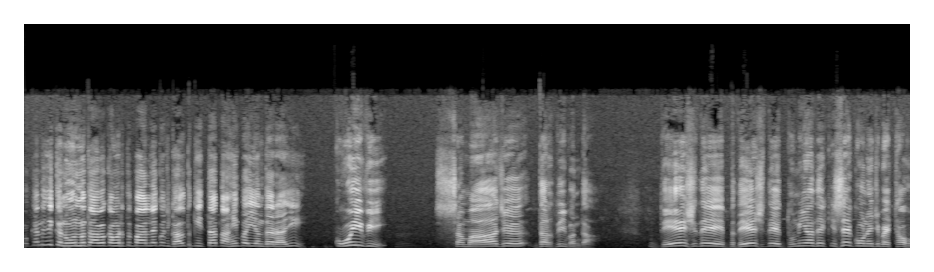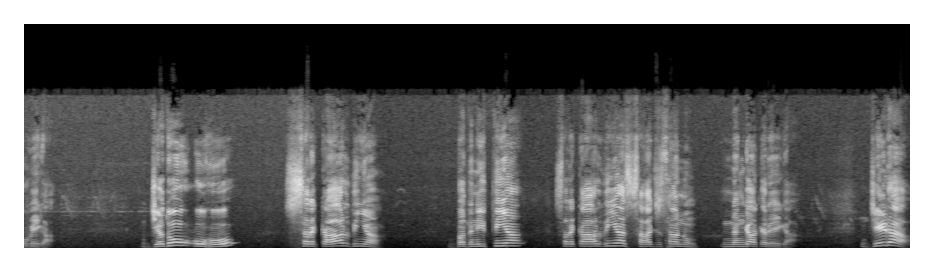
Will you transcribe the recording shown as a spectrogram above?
ਉਹ ਕਹਿੰਦੇ ਜੀ ਕਾਨੂੰਨ ਮੁਤਾਬਕ ਅਮਰਤਪਾਲ ਨੇ ਕੁਝ ਗਲਤ ਕੀਤਾ ਤਾਂ ਹੀ ਭਾਈ ਅੰਦਰ ਆ ਜੀ। ਕੋਈ ਵੀ ਸਮਾਜ ਦਰਦੀ ਬੰਦਾ ਦੇਸ਼ ਦੇ ਵਿਦੇਸ਼ ਦੇ ਦੁਨੀਆ ਦੇ ਕਿਸੇ ਕੋਨੇ 'ਚ ਬੈਠਾ ਹੋਵੇਗਾ ਜਦੋਂ ਉਹ ਸਰਕਾਰ ਦੀਆਂ ਬਦਨੀਤੀਆਂ, ਸਰਕਾਰ ਦੀਆਂ ਸਾਜ਼ਿਸ਼ਾਂ ਨੂੰ ਨੰਗਾ ਕਰੇਗਾ। ਜਿਹੜਾ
